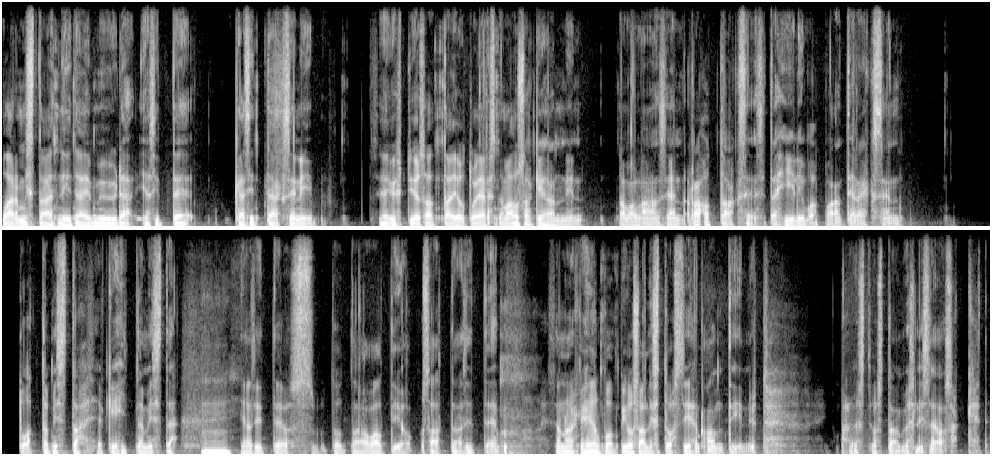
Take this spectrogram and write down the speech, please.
varmistaa, että niitä ei myydä ja sitten käsittääkseni se yhtiö saattaa joutua järjestämään osakehan, niin tavallaan sen rahoittaakseen sitä hiilivapaan tereksen tuottamista ja kehittämistä. Mm. Ja sitten jos tota, valtio saattaa sitten, se on ehkä helpompi osallistua siihen antiin nyt mahdollisesti ostaa myös lisää osakkeita.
